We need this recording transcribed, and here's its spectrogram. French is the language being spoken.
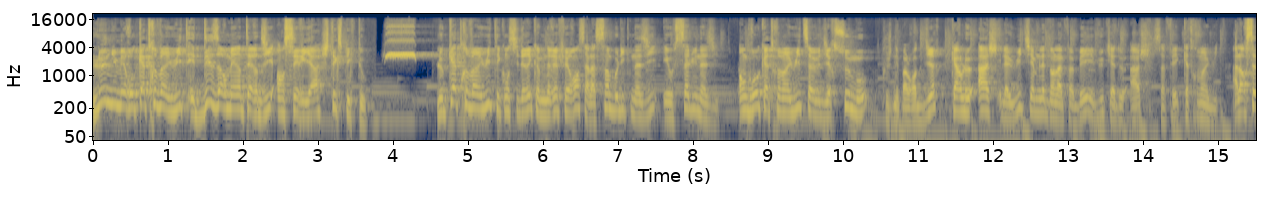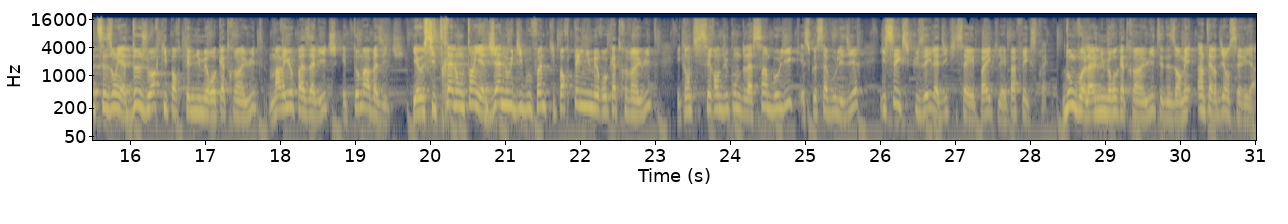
Le numéro 88 est désormais interdit en Serie A, je t'explique tout. Le 88 est considéré comme une référence à la symbolique nazie et au salut nazi. En gros, 88 ça veut dire ce mot, que je n'ai pas le droit de dire, car le H est la huitième lettre dans l'alphabet et vu qu'il y a deux H, ça fait 88. Alors cette saison, il y a deux joueurs qui portaient le numéro 88, Mario Pasalic et Thomas Basic. Il y a aussi très longtemps, il y a Gianluigi Buffon qui portait le numéro 88 et quand il s'est rendu compte de la symbolique et ce que ça voulait dire, il s'est excusé, il a dit qu'il savait pas et qu'il avait pas fait exprès. Donc voilà, le numéro 88 est désormais interdit en Serie A.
